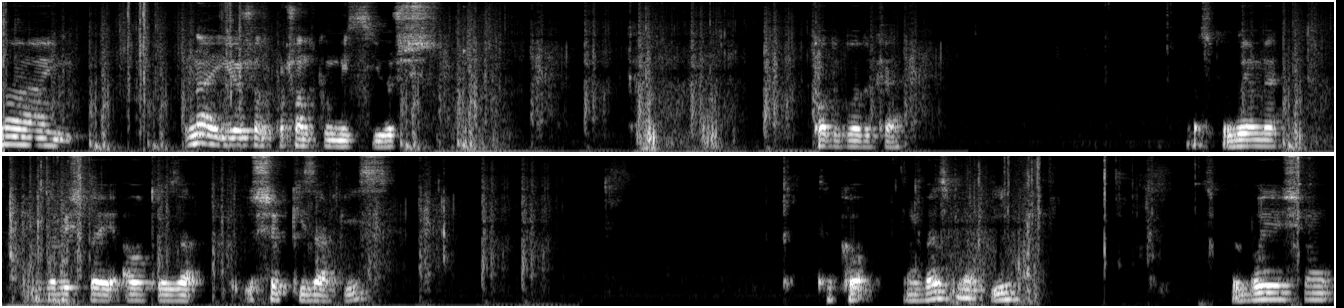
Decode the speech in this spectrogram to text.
No. No i już od początku misji już... Pod górkę. Spróbujemy zrobić tutaj auto za... szybki zapis. Tylko wezmę i spróbuję się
